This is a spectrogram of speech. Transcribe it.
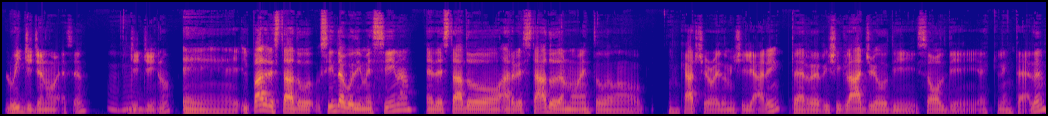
Luigi Genovese, mm-hmm. Gigino. E il padre è stato sindaco di Messina ed è stato arrestato dal momento in carcere ai domiciliari per riciclaggio di soldi e clientele.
